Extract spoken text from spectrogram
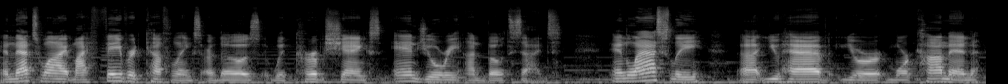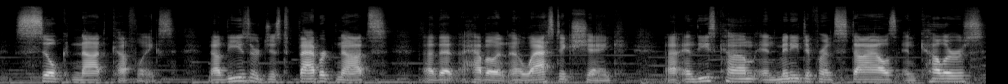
And that's why my favorite cufflinks are those with curved shanks and jewelry on both sides. And lastly, uh, you have your more common silk knot cufflinks. Now these are just fabric knots uh, that have an elastic shank. Uh, and these come in many different styles and colors.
